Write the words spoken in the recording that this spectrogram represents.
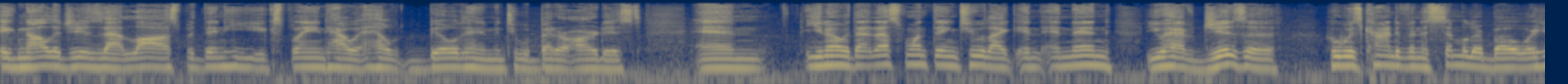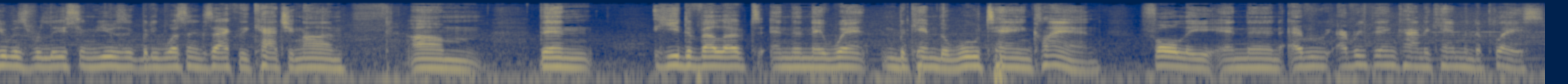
acknowledges that loss, but then he explained how it helped build him into a better artist. And you know that that's one thing too. Like and and then you have GZA who was kind of in a similar boat where he was releasing music, but he wasn't exactly catching on. Um, then he developed, and then they went and became the Wu Tang Clan fully, and then every everything kind of came into place.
